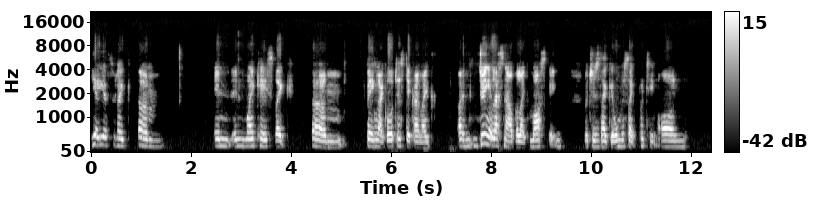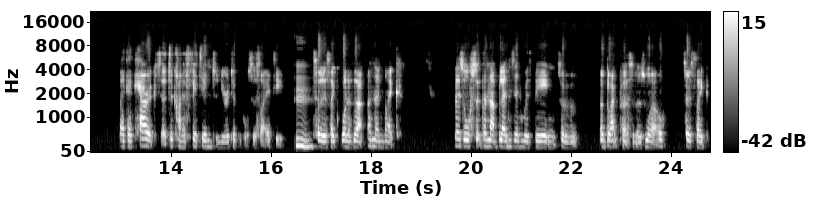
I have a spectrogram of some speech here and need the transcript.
yeah yeah so like um in in my case like um being like autistic i like i'm doing it less now but like masking which is like almost like putting on like a character to kind of fit into neurotypical society. Mm, so there's like one of that and then like there's also then that blends in with being sort of a, a black person as well. So it's like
